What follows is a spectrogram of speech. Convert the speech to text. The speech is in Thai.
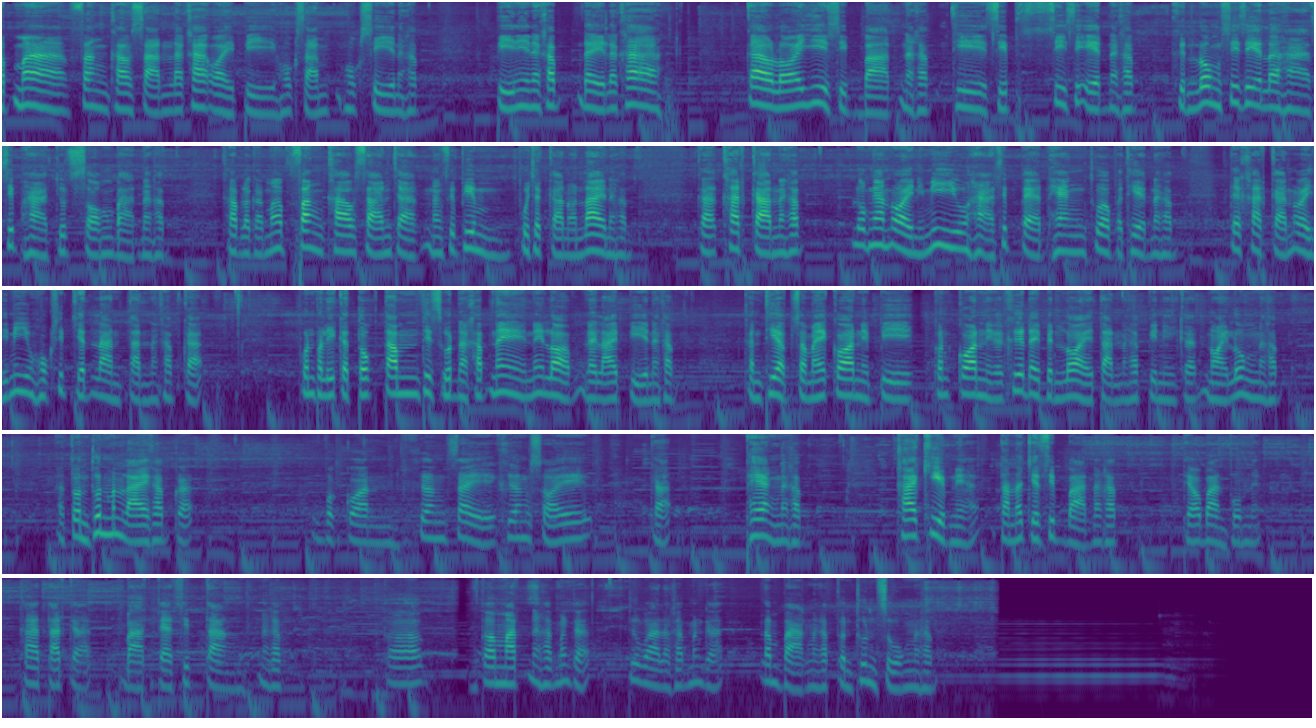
ครับมาฟังข่าวสารราคาอ้อยปี 63 64 นะครับ ปีนี้นะครับได้ราคา 920 บาทนะครับที่ 10 CCS นะครับขึ้นลง CCS ละหา15.2 บาทนะครับครับแล้วก็มาฟังข่าวสารจากหนังสือพิมพ์ผู้จัดการออนไลน์นะครับก็คาดการนะครับโรงงานอ้อยนี่มีอยู่58แห่งทั่วประเทศนะครับ แต่คาดการอ้อยที่มีอยู่ 67 ล้านตันนะครับกะ ผลผลิตกระตกต่ำที่สุดนะครับ ในในรอบหลาย ๆ ปีนะครับ กันเทียบสมัยก่อนในปีก่อนๆนี่ก็คือได้เป็นร้อยตันนะครับ ปีนี้ก็น้อยลงนะครับต้นทุนมันหลายครับก็อุปกรณ์เครื่องใส่เครื่องสอยกะแพงนะครับ ค่าคีบเนี่ยตันละ 70 บาทนะครับ แถวบ้านผมเนี่ยค่าตัดกับบาท 80 ตังค์นะครับต่อ ต่อมัดนะครับ มันก็คือว่าแหละครับ มันก็ลำบากนะครับต้นทุนสูงนะครับ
